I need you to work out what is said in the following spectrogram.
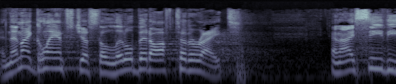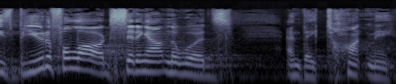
And then I glance just a little bit off to the right, and I see these beautiful logs sitting out in the woods, and they taunt me.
